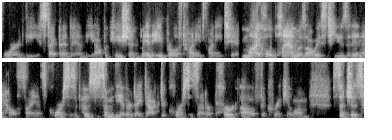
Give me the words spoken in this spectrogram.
for the stipend and the application in April of 2022. My whole plan was always to use it in a health science course as opposed to some of the other didactic courses that are part of the curriculum, such as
